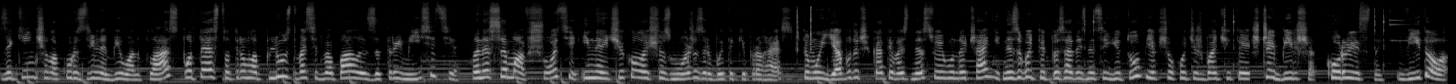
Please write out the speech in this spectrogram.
закінчила курс з рівнем B1+, по тесту отримала плюс 22 бали за 3 місяці. Вона сама в шоці і не очікувала, що зможе зробити такий прогрес. Тому я буду чекати вас на своєму навчанні. Не забудь підписатись на цей YouTube, якщо хочеш бачити ще більше корисних відео.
